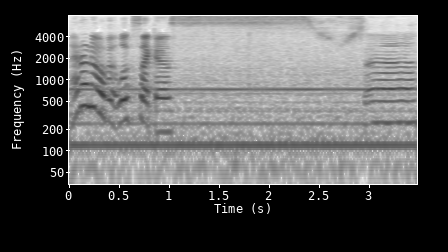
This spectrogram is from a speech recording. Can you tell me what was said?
I don't know if it looks like a. Uh,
